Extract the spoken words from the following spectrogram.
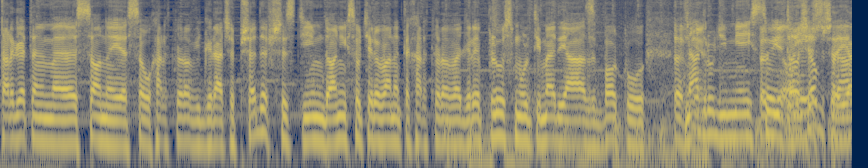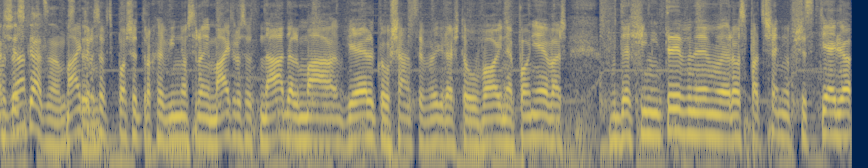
Targetem e, Sony jest, są hardkorowi gracze przede wszystkim, do nich są kierowane te hardkorowe gry, plus multimedia z boku Pewnie. na drugim miejscu Pewnie. i to się dobrze, ja się zgadzam. Microsoft poszedł trochę w inną stronę. Microsoft nadal ma wielką szansę wygrać tą wojnę, ponieważ w definitywnym rozpatrzeniu wszystkiego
